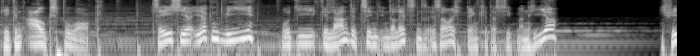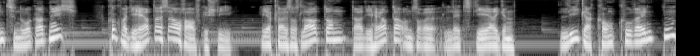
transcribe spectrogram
Gegen Augsburg. Sehe ich hier irgendwie, wo die gelandet sind in der letzten Saison. Ich denke, das sieht man hier. Ich finde sie nur gerade nicht. Guck mal, die Hertha ist auch aufgestiegen. Hier Kaiserslautern, da die Hertha, unsere letztjährigen Liga-Konkurrenten.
